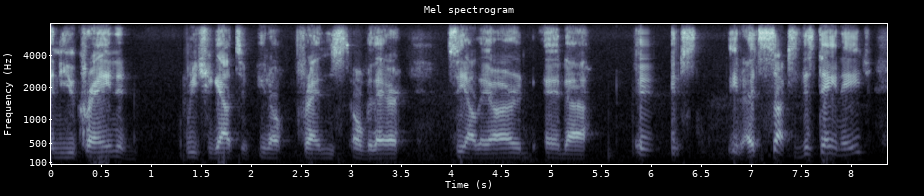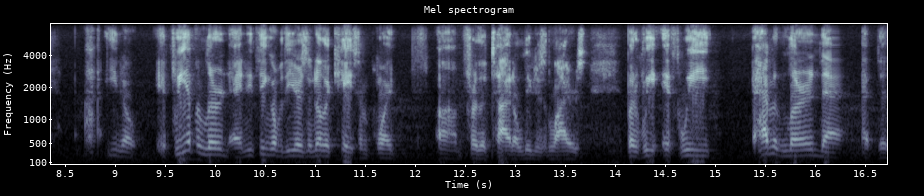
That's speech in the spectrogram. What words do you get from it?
in the Ukraine, and reaching out to you know friends over there, see how they are, and, and uh, it, it's you know it sucks this day and age. You know, if we haven't learned anything over the years, another case in point um, for the title "Leaders and Liars." But if we if we haven't learned that the,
